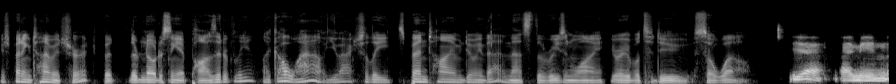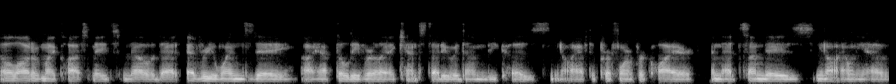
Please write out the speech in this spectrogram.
you're spending time at church, but they're noticing it positively? Like, oh wow, you actually spend time doing that, and that's the reason why you're able to do so well. Yeah, I mean, a lot of my classmates know that every Wednesday I have to leave early. I can't study with them because, you know, I have to perform for choir. And that Sundays, you know, I only have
